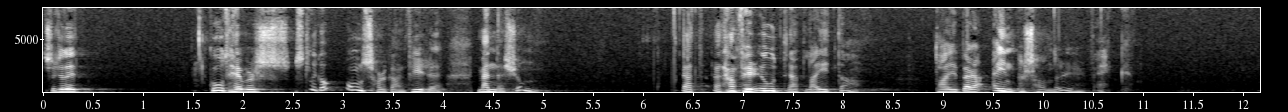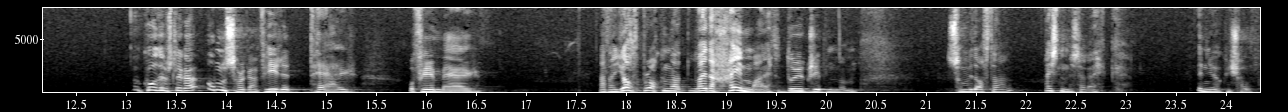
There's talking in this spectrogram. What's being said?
Så det er God hever slik omsorgen for mennesken. at, at han fyrir ut at leita, da er bare ein personer vekk. Og God hever slik omsorgen for tær og for mer, at han hjelper okken at leita heima etter dyrgripen som vi ofte eisen missa vekk inn i okken sjálf.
